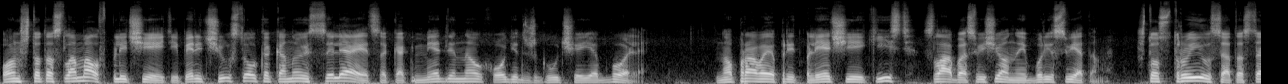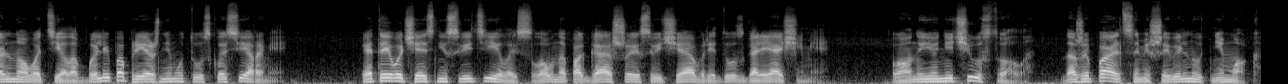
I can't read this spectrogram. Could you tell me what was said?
Он что-то сломал в плече и теперь чувствовал, как оно исцеляется, как медленно уходит жгучая боль. Но правое предплечье и кисть, слабо освещенные буресветом, что струился от остального тела, были по-прежнему тускло-серыми. Эта его часть не светилась, словно погасшая свеча в ряду с горящими. Он ее не чувствовал, даже пальцами шевельнуть не мог.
